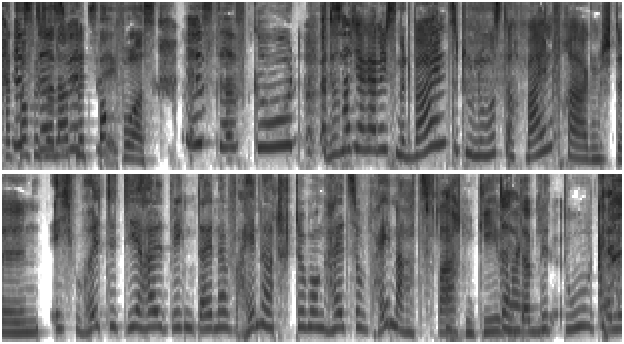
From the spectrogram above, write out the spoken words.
Kartoffelsalat mit Bockwurst. Ist das gut? Das hat ja gar nichts mit Wein zu tun. Du musst doch Weinfragen stellen. Ich wollte dir halt wegen deiner Weihnachtsstimmung halt so Weihnachtsfragen geben, Danke. damit du deine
